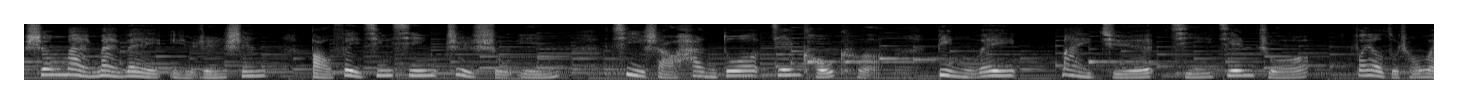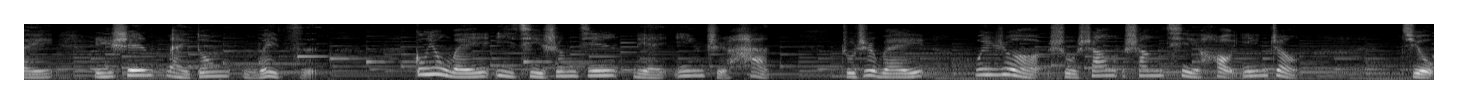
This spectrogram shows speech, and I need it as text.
生脉脉味与人参，保肺清心治暑淫，气少汗多兼口渴，病危。脉绝其坚浊，方药组成为人参、麦冬、五味子，功用为益气生津、敛阴止汗，主治为温热暑伤伤气耗阴症、久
